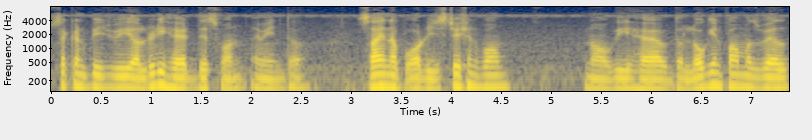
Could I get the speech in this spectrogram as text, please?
second page we already had this one. I mean the sign up or registration form. Now we have the login form as well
